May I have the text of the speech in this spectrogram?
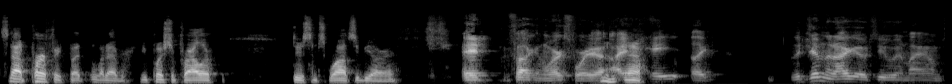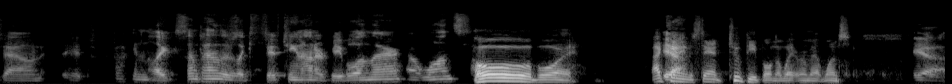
it's not perfect, but whatever. You push a prowler, do some squats, you'll be all right. It fucking works for you. I Yeah. hate like the gym that I go to in my hometown. It fucking like sometimes there's like fifteen hundred people in there at once. Oh boy, I can't Yeah. even stand two people in the weight room at once. Yeah.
